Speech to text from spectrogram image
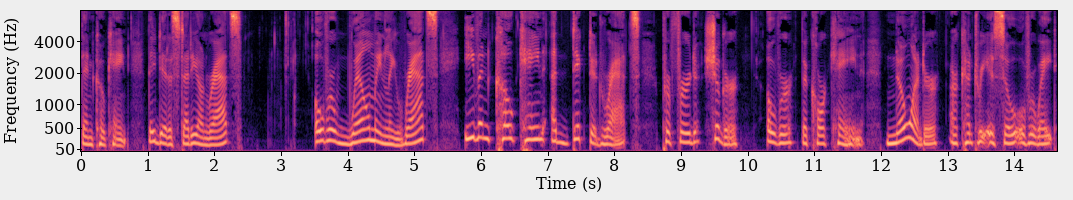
than cocaine. They did a study on rats. Overwhelmingly, rats, even cocaine addicted rats, preferred sugar over the cocaine. No wonder our country is so overweight.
